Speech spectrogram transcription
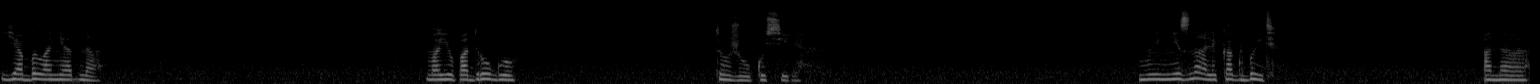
я была не одна. Мою подругу тоже укусили. Мы не знали, как быть. Она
